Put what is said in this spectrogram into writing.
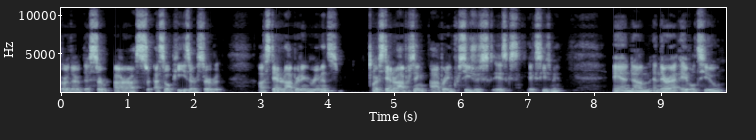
or their, their or, uh, SOPs or serv- uh, standard operating agreements or standard operating operating procedures. Excuse me, and um, and they're able to,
